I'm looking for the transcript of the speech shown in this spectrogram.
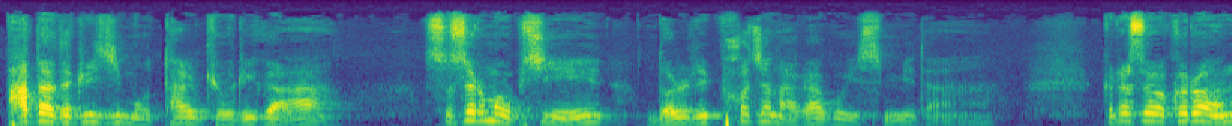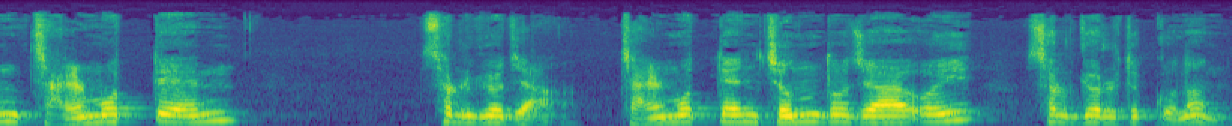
받아들이지 못할 교리가 스스럼 없이 널리 퍼져나가고 있습니다. 그래서 그런 잘못된 설교자, 잘못된 전도자의 설교를 듣고는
